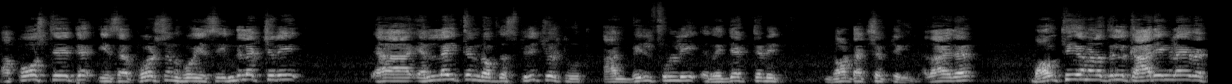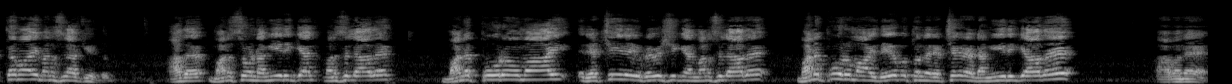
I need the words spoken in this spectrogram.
apostate is a person who is intellectually enlightened of the spiritual truth and wilfully rejected it not accepting it അതായത് ബൗദ്ധിക മണത്തിൽ കാര്യങ്ങളെ വ്യക്തമായി മനസ്സിലാക്കിയിട്ടും. അത് മനസ്സുകൊണ്ട് അംഗീകരിക്കാൻ മനസ്സിലാതെ മനഃപൂർവമായി രക്ഷയിലേക്ക് പ്രവേശിക്കാൻ മനസ്സിലാതെ മനഃപൂർവമായി ദൈവത്തിന്റെ രക്ഷകരായിട്ട് അംഗീകരിക്കാതെ അവന്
